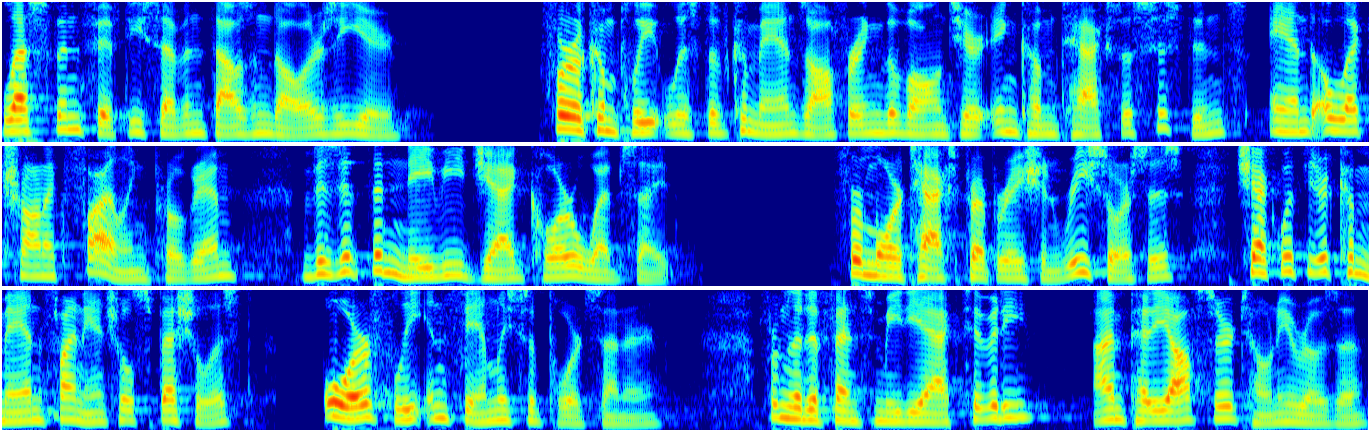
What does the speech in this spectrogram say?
less than $57,000 a year. For a complete list of commands offering the Volunteer Income Tax Assistance and Electronic Filing Program, visit the Navy JAG Corps website. For more tax preparation resources, check with your Command Financial Specialist or Fleet and Family Support Center. From the Defense Media Activity, I'm Petty Officer Tony Rosa.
